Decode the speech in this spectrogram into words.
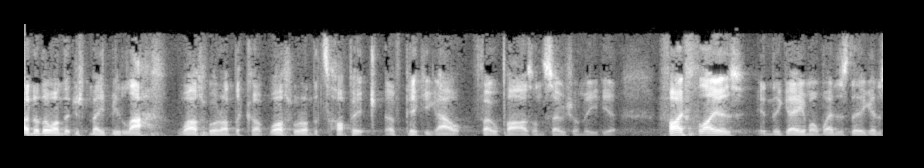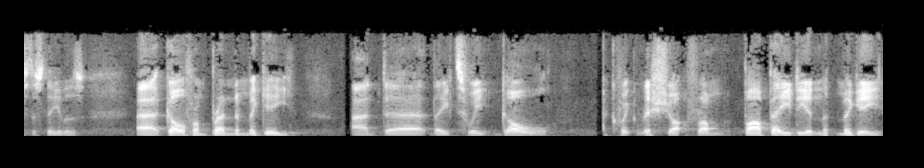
another one that just made me laugh whilst we're on the whilst we're on the topic of picking out faux pas on social media. Fife Flyers in the game on Wednesday against the Steelers. Uh, goal from Brendan McGee, and uh, they tweet goal. A quick wrist shot from Barbadian McGee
